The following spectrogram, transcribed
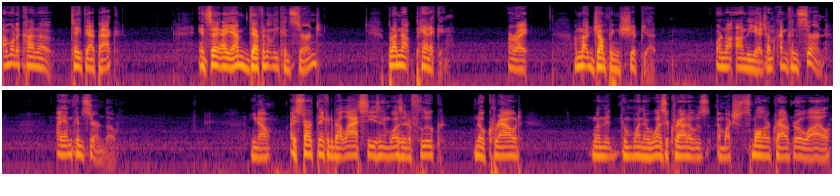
I want to kind of take that back and say I am definitely concerned, but I'm not panicking. All right, I'm not jumping ship yet, or not on the edge. I'm I'm concerned. I am concerned though. You know, I start thinking about last season. Was it a fluke? No crowd when the when there was a crowd, it was a much smaller crowd for a while.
